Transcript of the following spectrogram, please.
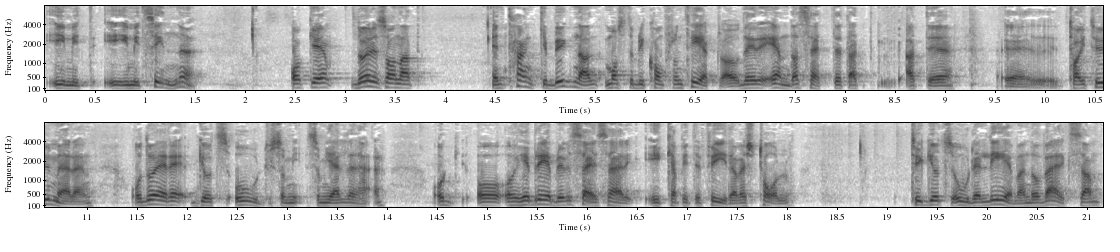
i mitt, i mitt sinne. Och eh, då är det så att en tankebyggnad måste bli konfronterad. Och det är det enda sättet att, att eh, eh, ta itu med den. Och då är det Guds ord som, som gäller här. Och, och, och Hebreerbrevet säger så här i kapitel 4, vers 12. Ty Guds ord är levande och verksamt.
